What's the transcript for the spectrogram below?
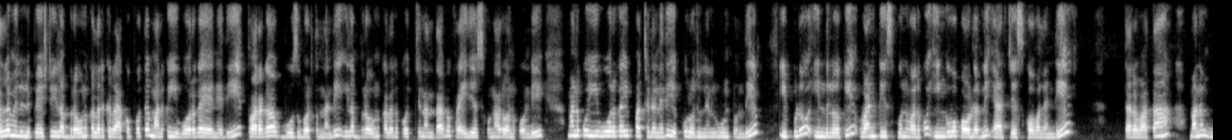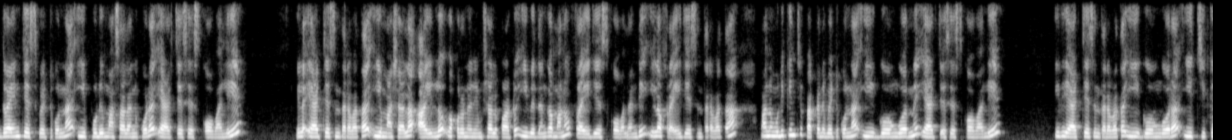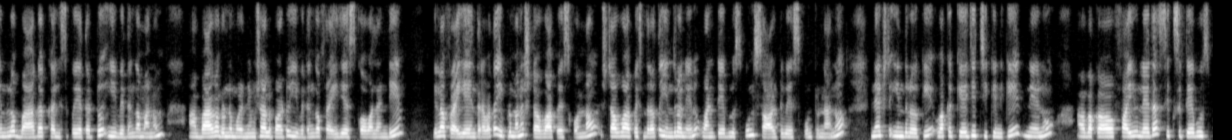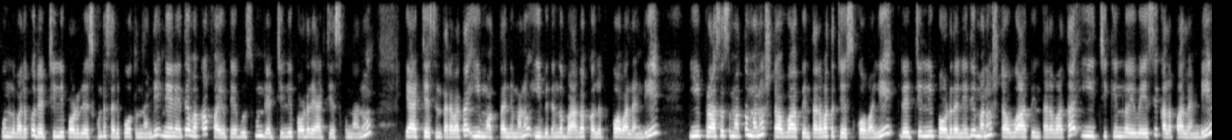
అల్లం వెల్లుల్లి పేస్ట్ ఇలా బ్రౌన్ కలర్కి రాకపోతే మనకు ఈ ఊరగాయ అనేది త్వరగా బూజు పడుతుందండి ఇలా బ్రౌన్ కలర్కి వచ్చినందాక ఫ్రై చేసుకున్నారు అనుకోండి మనకు ఈ ఊరగాయ పచ్చడి అనేది ఎక్కువ రోజులు నిల్వ ఉంటుంది. ఇప్పుడు ఇందులోకి వన్ టీ స్పూన్ వరకు ఇంగువ పౌడర్ని యాడ్ చేసుకోవాలండి. తర్వాత మనం గ్రైండ్ చేసి పెట్టుకున్న ఈ పొడి మసాలాను కూడా యాడ్ చేసేసుకోవాలి. ఇలా యాడ్ చేసిన తర్వాత ఈ మసాలా ఆయిల్లో ఒక రెండు నిమిషాల పాటు ఈ విధంగా మనం ఫ్రై చేసుకోవాలండి. ఇలా ఫ్రై చేసిన తర్వాత మనం ఉడికించి పక్కన పెట్టుకున్న ఈ గోంగూరని యాడ్ చేసేసుకోవాలి. ఇది యాడ్ చేసిన తర్వాత ఈ గోంగూర ఈ చికెన్లో బాగా కలిసిపోయేటట్టు ఈ విధంగా మనం బాగా రెండు మూడు నిమిషాల పాటు ఈ విధంగా ఫ్రై చేసుకోవాలండి. ఇలా ఫ్రై అయిన తర్వాత ఇప్పుడు మనం స్టవ్ ఆపేసుకున్నాం స్టవ్ ఆపేసిన తర్వాత ఇందులో నేను వన్ టేబుల్ స్పూన్ సాల్ట్ వేసుకుంటున్నాను. నెక్స్ట్ ఇందులోకి ఒక కేజీ చికెన్కి నేను ఒక ఫైవ్ లేదా సిక్స్ టేబుల్ స్పూన్ల వరకు రెడ్ చిల్లీ పౌడర్ వేసుకుంటే సరిపోతుందండి. నేనైతే ఒక five table spoon red chilli powder add చేసుకున్నాను. యాడ్ చేసిన తర్వాత ఈ మొత్తాన్ని మనం ఈ విధంగా బాగా కలుపుకోవాలండి. ఈ ప్రాసెస్ మొత్తం మనం స్టవ్ ఆపిన తర్వాత చేసుకోవాలి. రెడ్ చిల్లీ పౌడర్ అనేది మనం స్టవ్ ఆపిన తర్వాత ఈ చికెన్లో వేసి కలపాలండి.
